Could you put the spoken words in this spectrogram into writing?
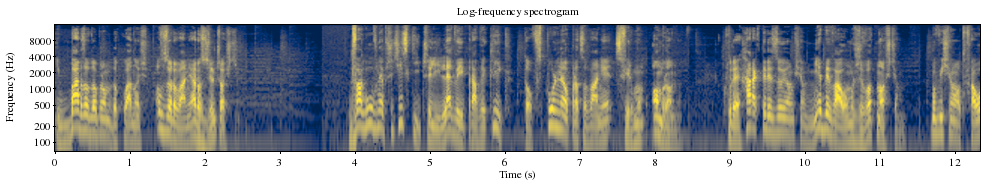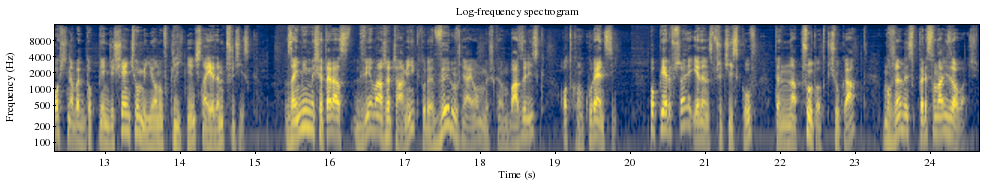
i bardzo dobrą dokładność odzorowania rozdzielczości. Dwa główne przyciski, czyli lewy i prawy klik, to wspólne opracowanie z firmą Omron, które charakteryzują się niebywałą żywotnością. Mówi się o trwałości nawet do 50 milionów kliknięć na jeden przycisk. Zajmijmy się teraz dwiema rzeczami, które wyróżniają myszkę Basilisk od konkurencji. Po pierwsze, jeden z przycisków, ten na przód od kciuka, możemy spersonalizować.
